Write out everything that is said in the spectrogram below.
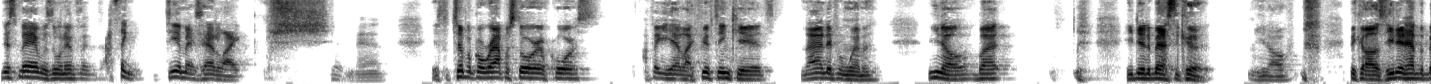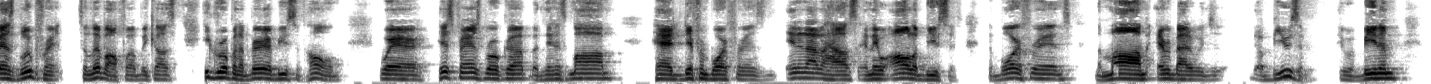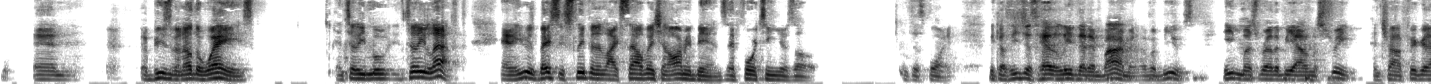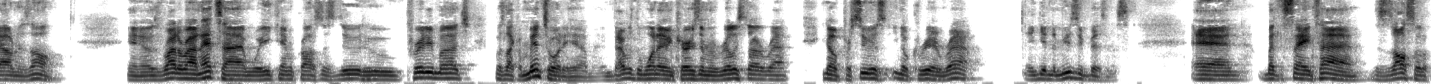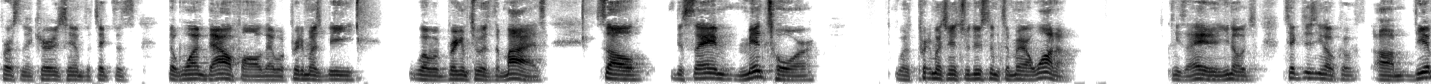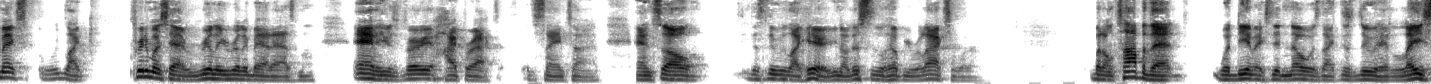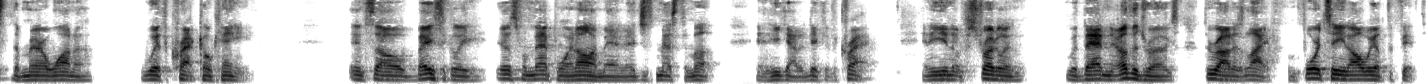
this man was doing everything. I think DMX had like shit, man. It's the typical rapper story, of course. I think he had like 15 kids, nine different women, you know, but he did the best he could you know, because he didn't have the best blueprint to live off of because he grew up in a very abusive home where his parents broke up, and then his mom had different boyfriends in and out of the house, and they were all abusive. The boyfriends, the mom, everybody would abuse him. He would beat him and abuse him in other ways until he moved, until he left. And he was basically sleeping in like Salvation Army bins at 14 years old at this point because he just had to leave that environment of abuse. He'd much rather be out on the street and try to figure it out on his own. And it was right around that time where he came across this dude who pretty much was like a mentor to him. And that was the one that encouraged him to really start rap, you know, pursue his, you know, career in rap and get in the music business. And but at the same time, this is also the person that encouraged him to take this the one downfall that would pretty much be what would bring him to his demise. So the same mentor was pretty much introduced him to marijuana. He said, "Hey, you know, take this. You know, um, DMX like pretty much had really, really bad asthma, and he was very hyperactive at the same time. And so this dude was like, "Here, you know, this will help you relax or whatever." But on top of that, what DMX didn't know was like this dude had laced the marijuana with crack cocaine. And so basically, it was from that point on, man, it just messed him up. And he got addicted to crack and he ended up struggling with that and the other drugs throughout his life, from 14 all the way up to 50.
